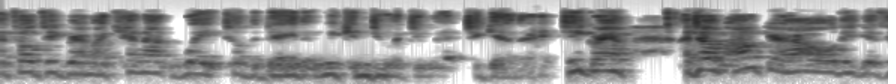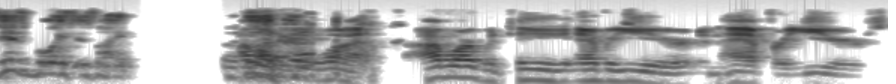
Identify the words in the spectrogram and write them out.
I told T. Graham I cannot wait till the day that we can do a duet together. T. Graham, I tell him I don't care how old he gets, his voice is like I'm gonna tell you what. I work with T every year and have for years.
